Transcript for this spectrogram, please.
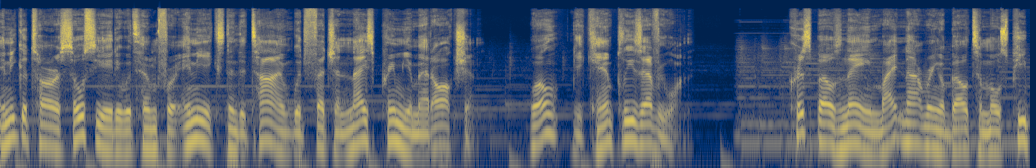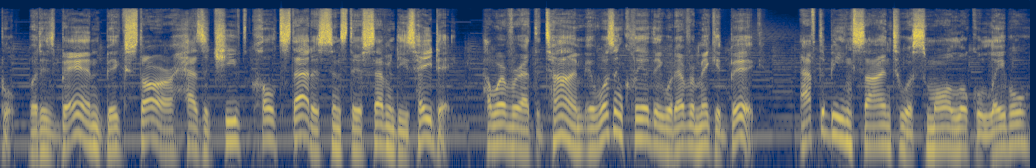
Any guitar associated with him for any extended time would fetch a nice premium at auction. Well, you can't please everyone. Chris Bell's name might not ring a bell to most people, but his band, Big Star, has achieved cult status since their 70s heyday. However, at the time, it wasn't clear they would ever make it big. After being signed to a small local label,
